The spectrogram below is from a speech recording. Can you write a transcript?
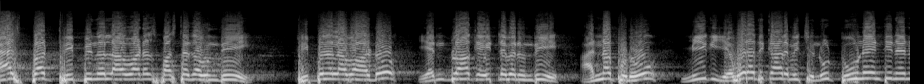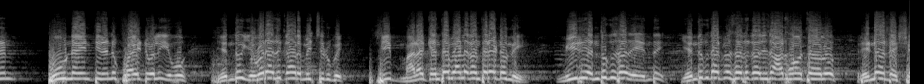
యాజ్ పర్ ట్రిబ్యునల్ అవార్డు స్పష్టంగా ఉంది. Tribunal award en bloc eight eleven ఉంది. అన్నప్పుడు మీకు ఎవరు అధికారం ఇచ్చిండు two ninety nine two nineteen అని ఫైవ్ ట్వెల్వ్ ఎందుకు ఎవరు అధికారం ఇచ్చిన ఈ మనకెంత వాళ్ళకి అంత రేటు ఉంది? మీరు ఎందుకు ఎందుకు తప్పిన సర్కారు ఆరు సంవత్సరాలు? రెండవ అధ్యక్ష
